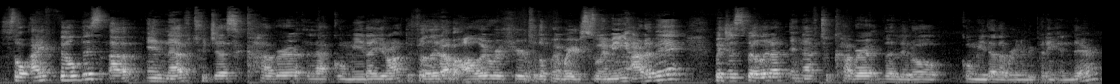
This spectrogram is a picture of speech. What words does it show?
so I filled this up enough to just cover la comida. You don't have to fill it up all the way over here to the point where you're swimming out of it, but just fill it up enough to cover the little comida that we're gonna be putting in there.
